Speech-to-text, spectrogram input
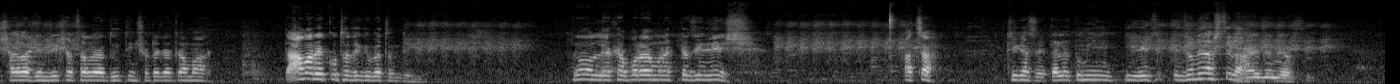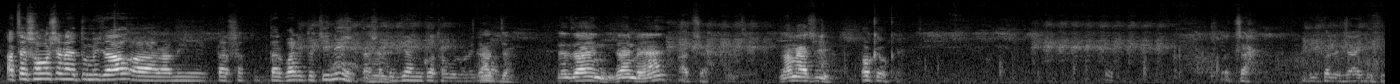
সারাদিন রিক্সা চালায় দুই তিনশো টাকা কামায়। তা আমার এক কোথা থেকে বেতন দিবি? তো লেখাপড়া এমন একটা জিনিস। আচ্ছা ঠিক আছে তাহলে তুমি কি এই- জন্যই আসছিলা? এই জন্য আসছি। আচ্ছা সমস্যা নাই তুমি যাও আর আমি তার সাথে তার বাড়ি তো চিনি তার সাথে গিয়ে আমি কথা বলব না আচ্ছা। যাইন যাইন ভাই হ্যাঁ? আচ্ছা। আমি আসি। ওকে ওকে। আচ্ছা বিকালে যাই দেখি।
